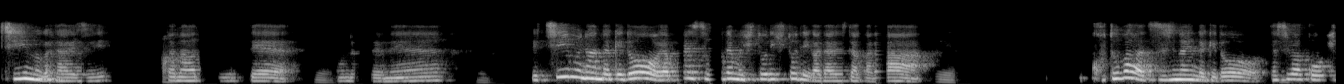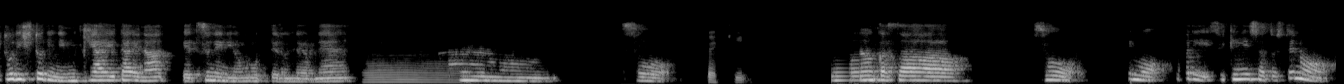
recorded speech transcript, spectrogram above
チームが大事だなって思ってうん、思うんだよねうん。で、チームなんだけど、やっぱりそこでも一人一人が大事だから、うん言葉は通じないんだけど、私はこう一人一人に向き合いたいなって常に思ってるんだよね。うーんうん。そ素敵。う。もうなんかさ、そう。でも、やっぱり責任者としての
